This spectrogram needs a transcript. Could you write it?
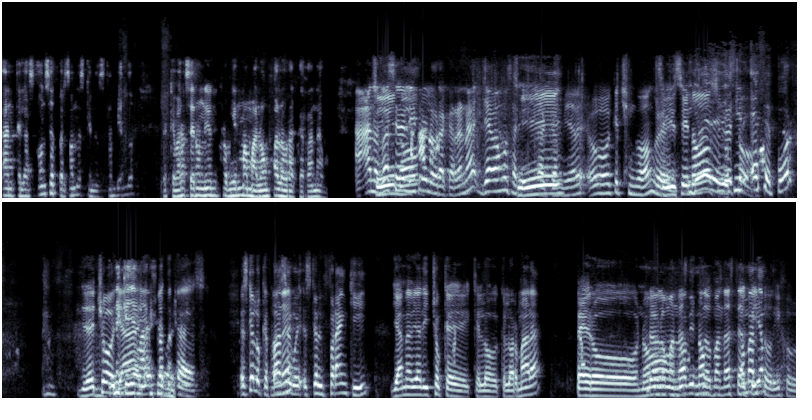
ante, las 11 personas que nos están viendo, de que vas a hacer un libro bien mamalón para la huracarrana, güey. Ah, ¿nos va a hacer el libro de la huracarrana? Ya vamos a, cambiar. Oh, qué chingón, güey. Sí, sí, no. Sí, de decir F por? De hecho, ya, Es que lo que pasa, güey, es que el Frankie ya me había dicho que, que, lo, que lo armara pero no, lo mandaste, no, mandaste al pito, dijo,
